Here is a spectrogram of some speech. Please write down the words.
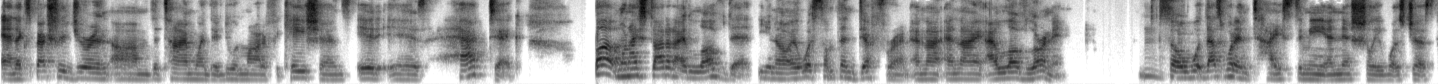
And especially during um, the time when they're doing modifications, it is hectic. But when I started, I loved it. You know, it was something different, and I and I, I love learning. Mm. So that's what enticed me initially was just,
